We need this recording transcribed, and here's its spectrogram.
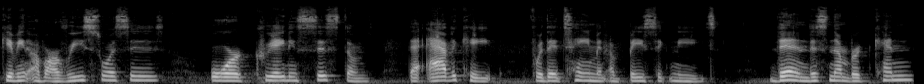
giving of our resources, or creating systems that advocate for the attainment of basic needs, then this number can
